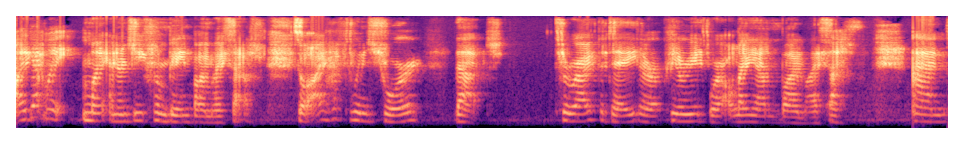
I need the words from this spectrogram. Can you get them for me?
I get my, my energy from being by myself. So I have to ensure that throughout the day, there are periods where I am by myself. And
